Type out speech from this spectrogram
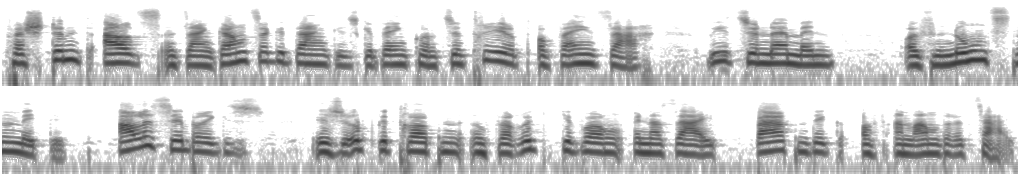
verstimmt als in sein ganzer Gedanke ist gewesen konzentriert auf eine Sache, wie zu nehmen, auf den nunsten Mittel. Alles übrigens ist abgetrotten und verrückt geworden in der Zeit, wartendig auf eine andere Zeit.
